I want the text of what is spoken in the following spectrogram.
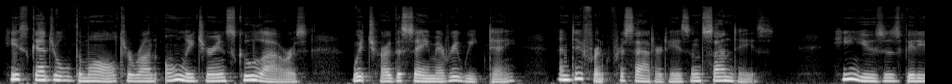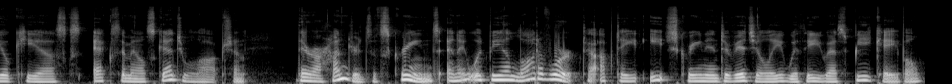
He scheduled them all to run only during school hours, which are the same every weekday and different for Saturdays and Sundays. He uses Video Kiosk's XML schedule option there are hundreds of screens, and it would be a lot of work to update each screen individually with a USB cable.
